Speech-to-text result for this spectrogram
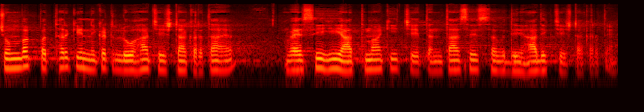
चुंबक पत्थर के निकट लोहा चेष्टा करता है, वैसे ही आत्मा की चेतनता से सब देहादिक चेष्टा करते हैं।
